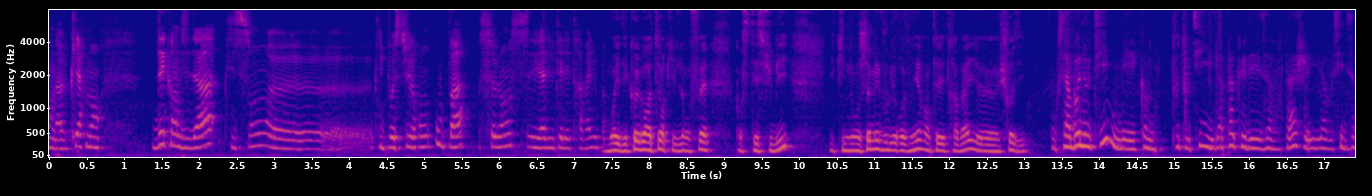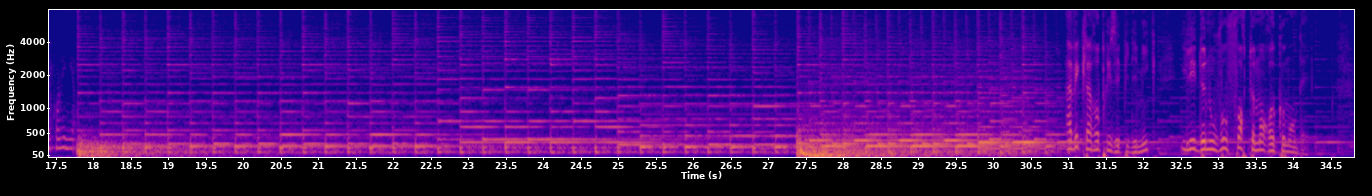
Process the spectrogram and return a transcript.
On a clairement des candidats qui sont qui postuleront ou pas selon s'il y a du télétravail ou pas. Moi, il y a des collaborateurs qui l'ont fait quand c'était subi et qui n'ont jamais voulu revenir en télétravail choisi. Donc c'est un bon outil, mais comme tout outil, il n'a pas que des avantages, il a aussi des inconvénients. Avec la reprise épidémique, il est de nouveau fortement recommandé.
